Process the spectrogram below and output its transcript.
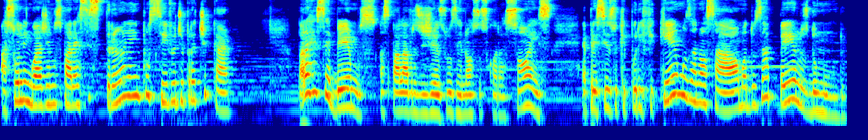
a sua linguagem nos parece estranha e impossível de praticar. Para recebermos as palavras de Jesus em nossos corações, é preciso que purifiquemos a nossa alma dos apelos do mundo.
